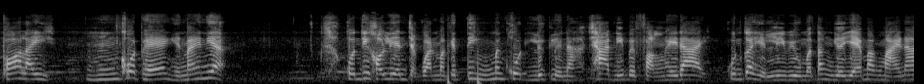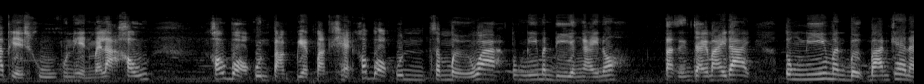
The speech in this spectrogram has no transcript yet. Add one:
เพราะอะไรอื้อหือโคตรแพงเห็นไหมเนี่ย คนที่เขาเรียนจากวันมาร์เก็ตติ้งมันโคตรลึกเลยนะ ชาตินี้ไปฟังให้ได้ คุณก็เห็นรีวิวมาตั้งเยอะแยะมากมายหน้าเพจครูคุณเห็นไหมล่ะเขาเขาบอกคุณปากเปียกปากแฉะเขาบอกคุณเสมอว่าตรงนี้มันดียังไงเนาะ ตัดสินใจมาให้ได้ ตรงนี้มันเบิกบานแค่ไหน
